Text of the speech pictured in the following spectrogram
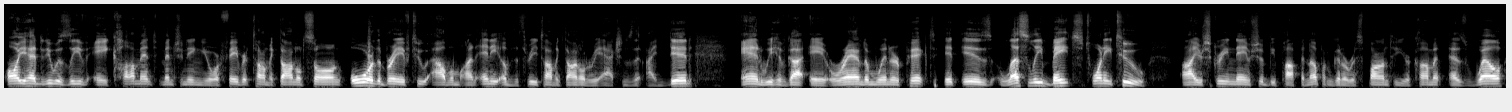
All you had to do was leave a comment mentioning your favorite Tom MacDonald song or the Brave 2 album on any of the three Tom MacDonald reactions that I did. And we have got a random winner picked. It is Leslie Bates 22. Uh, your screen name should be popping up. I'm going to respond to your comment as well.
